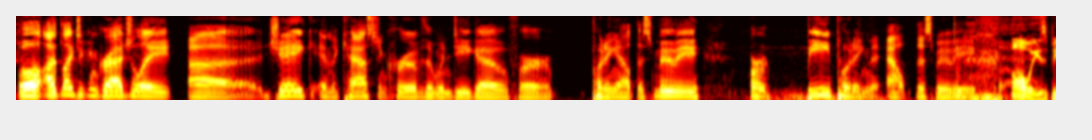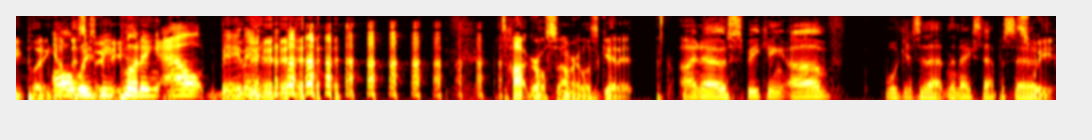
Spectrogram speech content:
well i'd like to congratulate uh, jake and the cast and crew of the wendigo for putting out this movie or be putting out this movie Always be putting out always this movie. be putting out baby it's hot girl summer. Let's get it. i know speaking of we'll get to that in the next episode Sweet.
